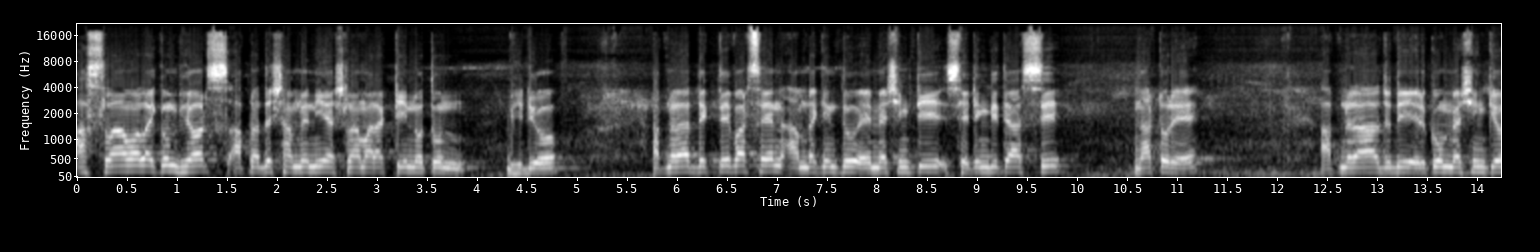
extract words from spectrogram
আসসালামু আলাইকুম ভিউয়ার্স, আপনাদের সামনে নিয়ে আসলাম আর একটি নতুন ভিডিও। আপনারা দেখতেই পারছেন, আমরা কিন্তু এই মেশিনটি সেটিং দিতে আসছি নাটোরে। আপনারা যদি এরকম মেশিন কেউ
